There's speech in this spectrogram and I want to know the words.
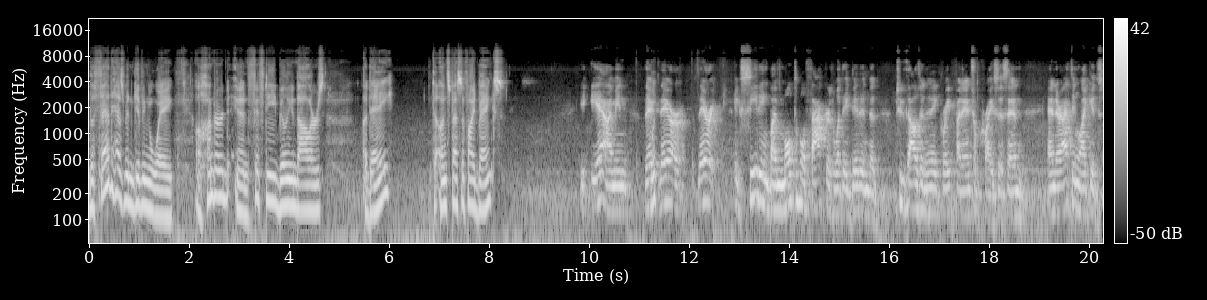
The Fed has been giving away $150 billion a day to unspecified banks. Yeah, I mean, they they are they are exceeding by multiple factors what they did in the 2008 great financial crisis and and they're acting like it's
